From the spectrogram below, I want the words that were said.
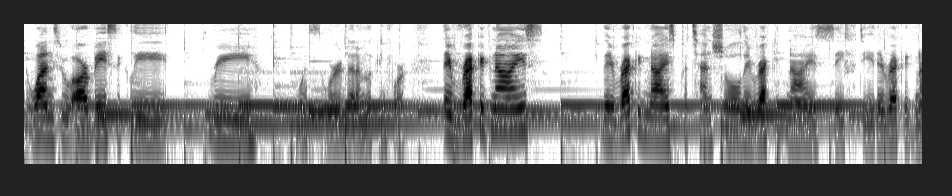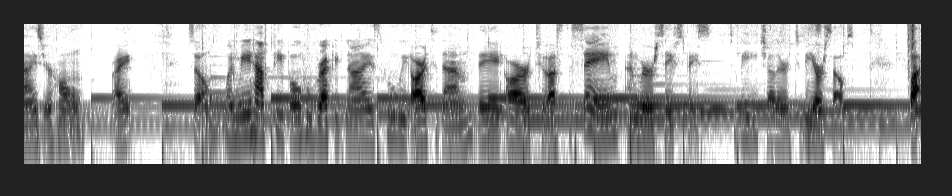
The ones who are basically re what's the word that I'm looking? They recognize they recognize potential, they recognize safety, they recognize your home, right? So, when we have people who recognize who we are to them, they are to us the same, and we're a safe space to be each other, to be ourselves. But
